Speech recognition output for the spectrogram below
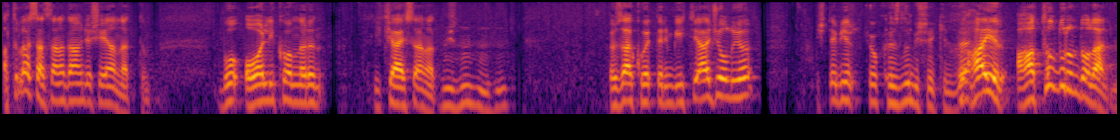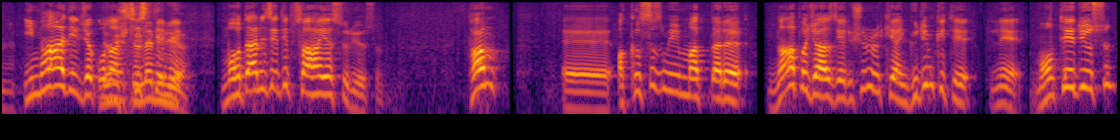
hatırlarsan sana daha önce şey anlattım. Bu oalikonların hikayesi anlatmıştım. Özel kuvvetlerin bir ihtiyacı oluyor. İşte bir Çok hızlı bir şekilde. Hayır, atıl durumda olan, imha edilecek olan sistemi modernize edip sahaya sürüyorsun. Tam e, akılsız mühimmatları ne yapacağız diye düşünürken güdüm kitini monte ediyorsun.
